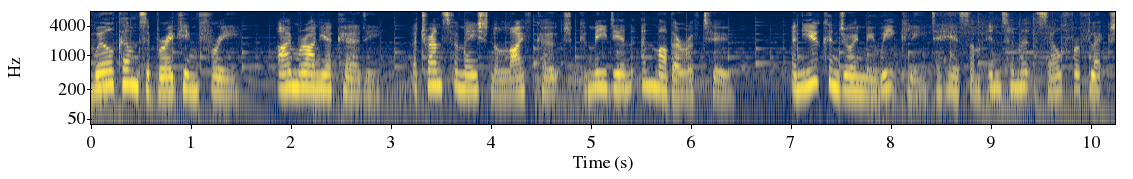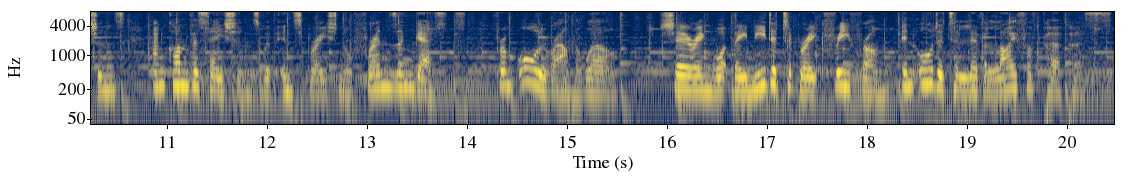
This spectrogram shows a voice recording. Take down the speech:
Welcome to Breaking Free. I'm Rania Kurdi, a transformational life coach, comedian, and mother of two. And you can join me weekly to hear some intimate self reflections and conversations with inspirational friends and guests from all around the world, sharing what they needed to break free from in order to live a life of purpose.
